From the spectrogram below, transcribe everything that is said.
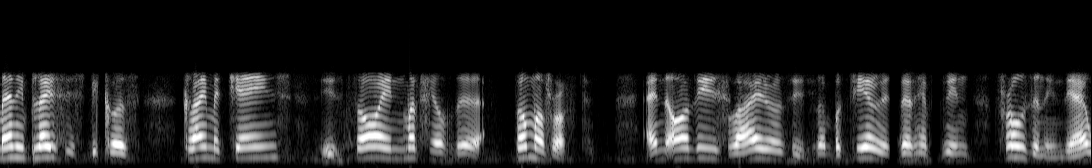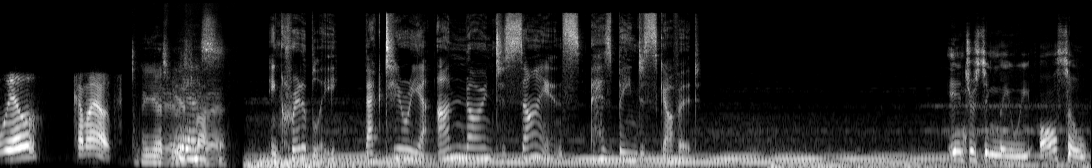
many places because climate change is thawing much of the permafrost. And all these viruses, the bacteria that have been frozen in there will come out. Yes, yes, yes. Incredibly, bacteria unknown to science has been discovered. Interestingly, we also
